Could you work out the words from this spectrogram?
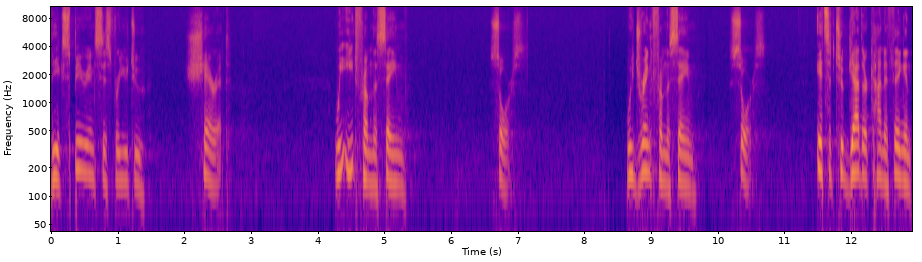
The experience is for you to share it. We eat from the same source, we drink from the same source. It's a together kind of thing. In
